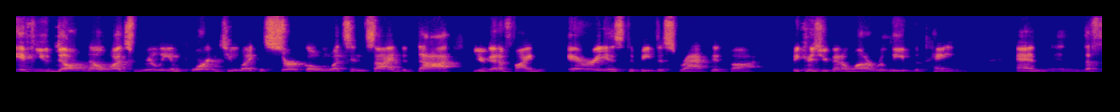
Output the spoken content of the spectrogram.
if you don't know what's really important to you, like a circle and what's inside the dot, you're going to find areas to be distracted by because you're going to want to relieve the pain. And, and the,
